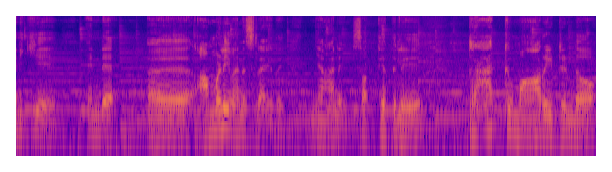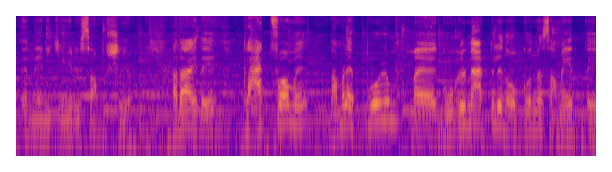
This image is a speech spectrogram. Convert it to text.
എനിക്ക് എന്റെ അമളി മനസ്സിലായത്. ഞാൻ സത്യത്തിൽ ട്രാക്ക് മാറിയിട്ടുണ്ടോ എന്ന് എനിക്കൊരു സംശയം. അതായത് പ്ലാറ്റ്ഫോം നമ്മളെപ്പോഴും ഗൂഗിൾ മാപ്പിൽ നോക്കുന്ന സമയത്ത്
